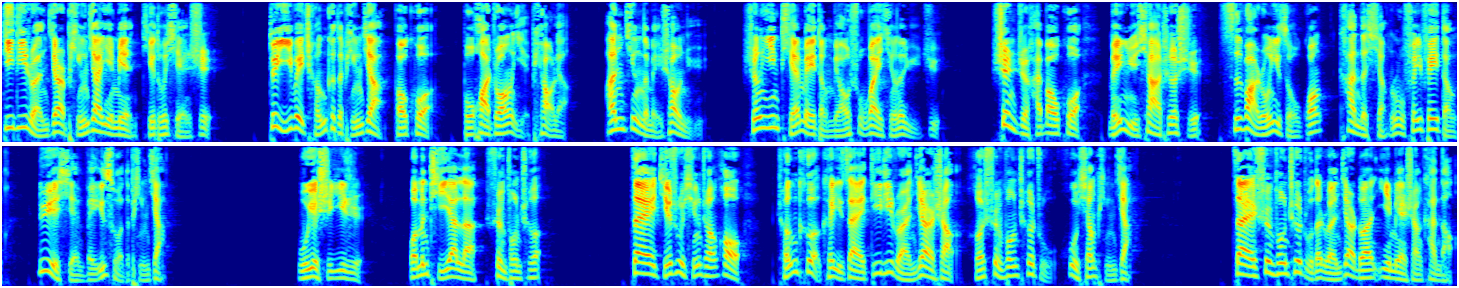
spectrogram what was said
滴滴软件评价页面截图显示，对一位乘客的评价包括“不化妆也漂亮”“安静的美少女”“声音甜美”等描述外形的语句，甚至还包括“美女下车时丝袜容易走光，看得想入非非”等略显猥琐的评价。五月十一日，我们体验了顺风车。在结束行程后，乘客可以在滴滴软件上和顺风车主互相评价。在顺风车主的软件端页面上看到，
